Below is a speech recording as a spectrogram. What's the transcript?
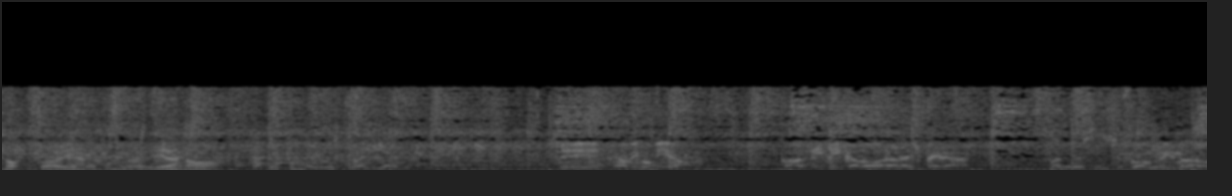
No, todavía no, Atacan todavía nuestro- no. Atacan a nuestro aliado. Sí, amigo mío. Pacificador a la espera. Fondos insuficientes. Confirmado.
